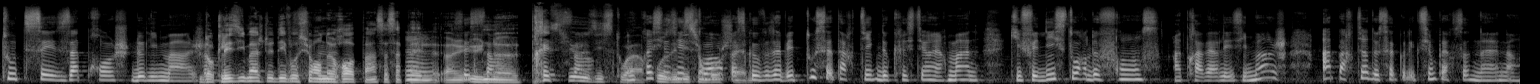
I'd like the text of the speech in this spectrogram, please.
toutes ces approches de l'image. Donc les images de dévotion en mm. Europe, hein, ça s'appelle mm, une précieuse histoire une précieuse histoire parce que vous avez tout cet article de Christian Hermann qui fait l'histoire de France à travers les images à partir de sa collection personnelle. Hein.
